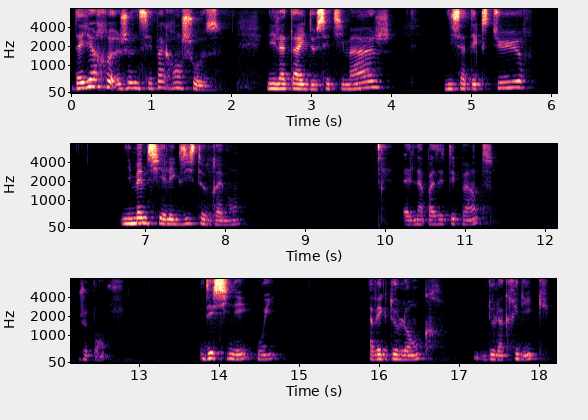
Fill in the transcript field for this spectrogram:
D'ailleurs, je ne sais pas grand-chose, ni la taille de cette image, ni sa texture, ni même si elle existe vraiment. Elle n'a pas été peinte, je pense. Dessinée, oui, avec de l'encre, de l'acrylique,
